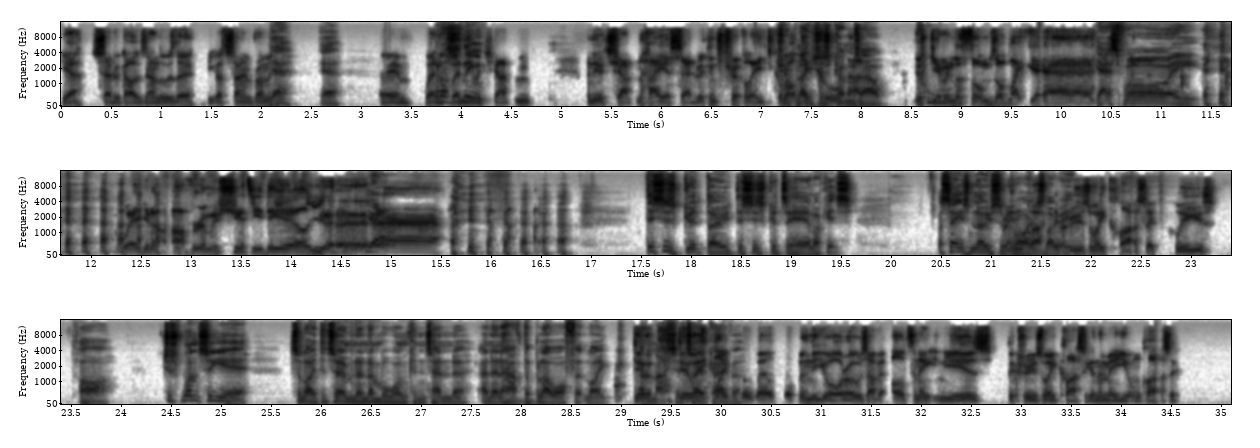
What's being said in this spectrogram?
yeah, Cedric Alexander was there. He got signed from it. Yeah, yeah. Um, when when the they were chatting, when they were chatting, hire Cedric and Triple H come Triple out H like just cool comes man, out. just giving the thumbs up, like yeah, Yes, boy. we're gonna offer him a shitty deal. Yeah, yeah. this is good though. This is good to hear. Like it's, I say it's no surprise. Bring back Like the cruiserweight classic, please. Oh, just once a year to like determine a number one contender and then have the blow off at like Do, a it, massive do it like the World Cup and the Euros. Have it alternating years. The cruiserweight classic and the Mae Young classic.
